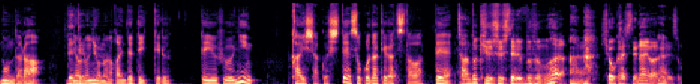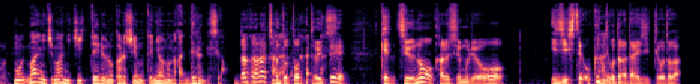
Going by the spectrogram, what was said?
飲んだら尿の尿の中に出ていってるっていうふうに解釈してそこだけが伝わってちゃんと吸収してる部分は評価してないわけですもん、はい、もう毎日毎日一定量のカルシウムって尿の中に出るんですよ。だからちゃんと取っといて血中のカルシウム量を維持しておくってことが大事ってことが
